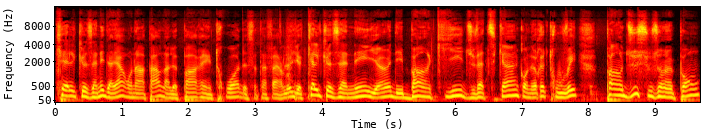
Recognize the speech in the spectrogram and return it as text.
quelques années, d'ailleurs, on en parle dans le parrain 3 de cette affaire-là. Il y a quelques années, il y a un des banquiers du Vatican qu'on a retrouvé pendu sous un pont.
